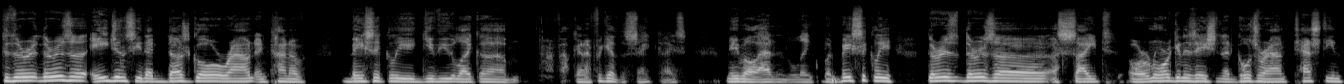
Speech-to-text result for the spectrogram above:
because there there is an agency that does go around and kind of basically give you like um fucking I forget the site guys. Maybe I'll add in the link, but basically there is there is a, a site or an organization that goes around testing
